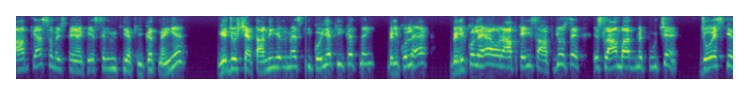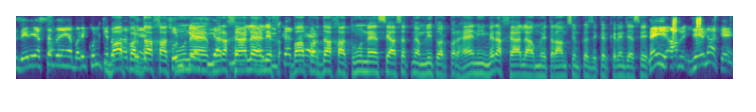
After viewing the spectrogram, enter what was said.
आप क्या समझते हैं कि इस इल्म की हकीकत नहीं है? ये जो शैतानी इल्म है इसकी कोई हकीकत नहीं। बिल्कुल है बिल्कुल है और आप कई साफियों से इस्लामाबाद में पूछें जो इसके जेर असर रहे हैं बड़े खुल के बापर्दा खातून है मेरा ख्याल है बापर्दा खातून है सियासत में अमली तौर पर है नहीं मेरा ख्याल है हम एहतराम से उनका ज़िक्र करें जैसे नहीं अब ये ना कहें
